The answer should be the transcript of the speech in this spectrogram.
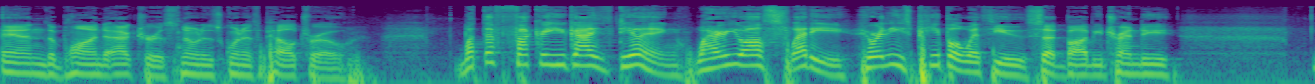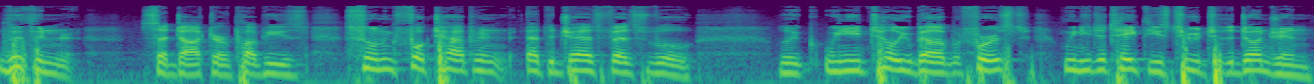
and the blonde actress known as Gwyneth Paltrow. What the fuck are you guys doing? Why are you all sweaty? Who are these people with you? said Bobby Trendy. Listen, said Doctor of Puppies, something fucked happened at the jazz festival. Like, we need to tell you about it, but first, we need to take these two to the dungeon.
